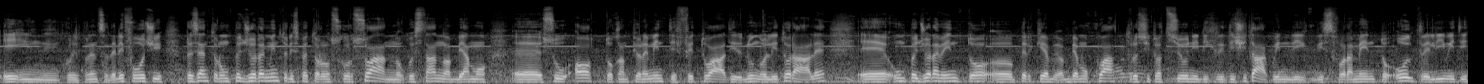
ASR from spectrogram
e in, corrispondenza delle foci, presentano un peggioramento rispetto allo scorso anno. Quest'anno abbiamo eh, su otto campionamenti effettuati lungo il litorale eh, un peggioramento eh, perché abbiamo quattro situazioni di criticità, quindi di sforamento oltre i limiti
